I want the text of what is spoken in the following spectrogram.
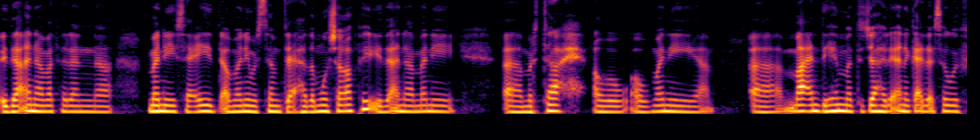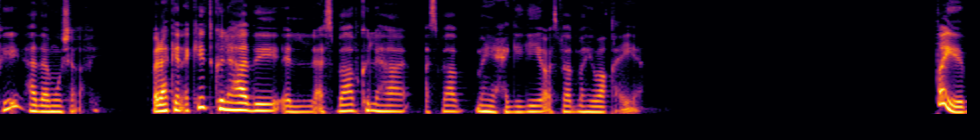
إذا أنا مثلا ماني سعيد أو ماني مستمتع هذا مو شغفي إذا أنا ماني آه، مرتاح أو أو ماني ما عندي همة تجاه اللي أنا قاعدة أسوي فيه هذا مو شغفي. ولكن أكيد كل هذه الأسباب كلها أسباب ما هي حقيقية وأسباب ما هي واقعية. طيب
